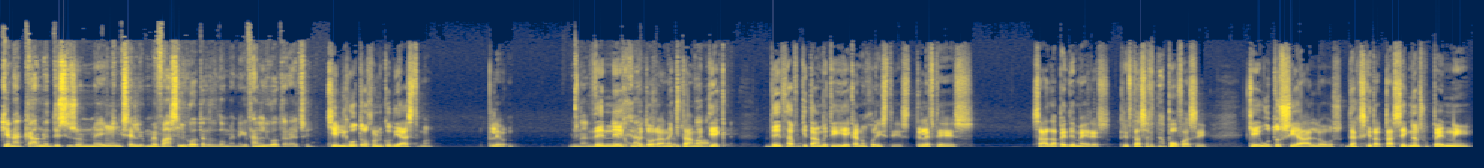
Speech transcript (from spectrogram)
Και να κάνουν decision making mm. με βάση λιγότερα δεδομένα, γιατί θα είναι λιγότερα έτσι. Και λιγότερο χρονικό διάστημα πλέον. Ναι. Δεν γιατί έχουμε τώρα να κοιτάμε τι, δεν θα κοιτάμε τι έκανε ο χρήστης τελευταίες 45 μέρες πριν φτάσει σε αυτή την απόφαση. Και ούτως ή άλλως, εντάξει, κοίτα, τα signals που παίρνει,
